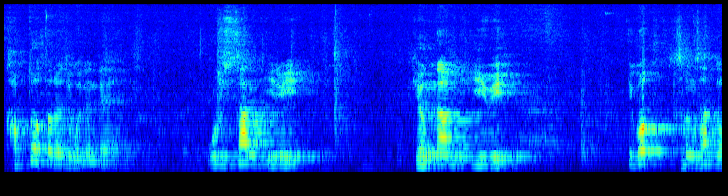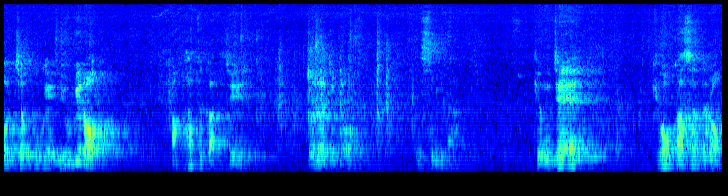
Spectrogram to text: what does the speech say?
값도 떨어지고 있는데 울산 1위, 경남 2위, 이곳 성산도 전국의 6위로 아파트 값이 떨어지고 있습니다. 경제 교과서대로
